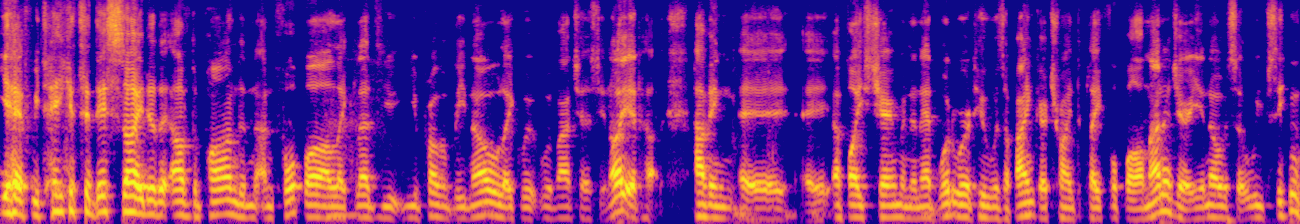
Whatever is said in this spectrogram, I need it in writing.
yeah, if we take it to this side of the, of the pond and, and football, like lads, you, you probably know, like with, with Manchester United having a, a, a, vice chairman and Ed Woodward who was a banker trying to play football manager, you know. So we've seen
